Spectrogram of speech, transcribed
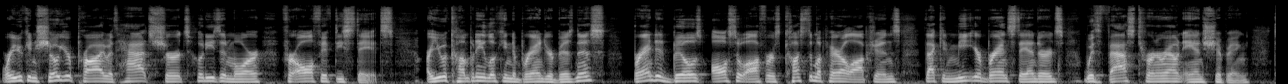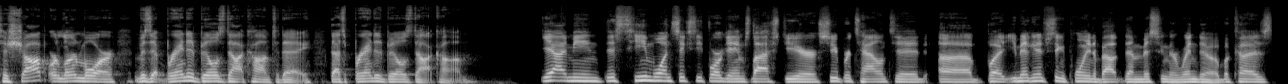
where you can show your pride with hats, shirts, hoodies, and more for all 50 states. Are you a company looking to brand your business? Branded Bills also offers custom apparel options that can meet your brand standards with fast turnaround and shipping. To shop or learn more, visit brandedbills.com today. That's brandedbills.com. Yeah, I mean, this team won 64 games last year, super talented. Uh, but you make an interesting point about them missing their window because,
